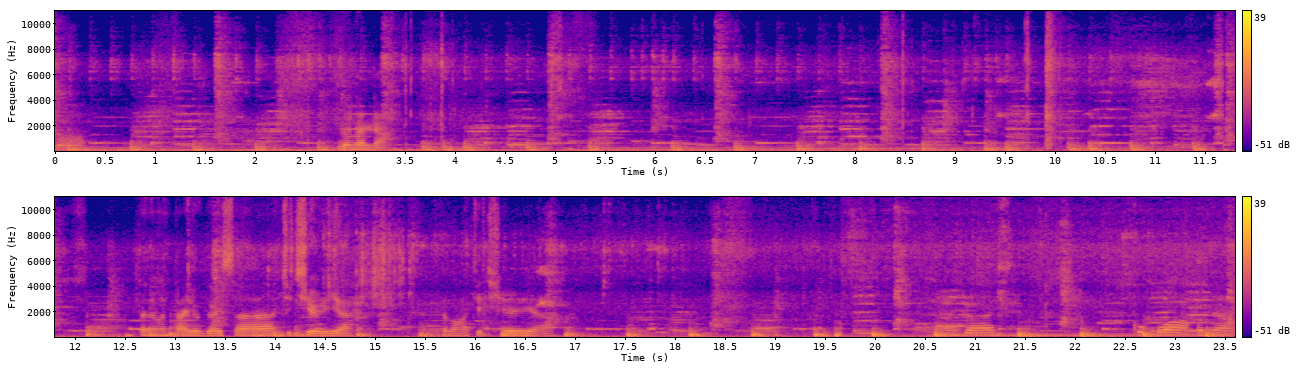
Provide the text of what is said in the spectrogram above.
Ito. Ito na lang. Punta naman tayo guys sa chichirya. Sa mga chichirya. Ayan guys. Kukuha ako ng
